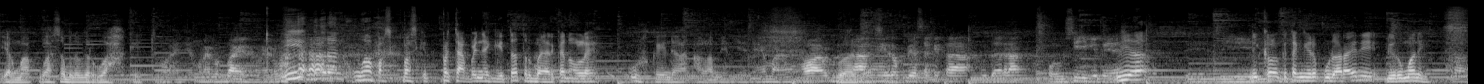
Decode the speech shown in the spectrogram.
yang maha kuasa benar-benar wah gitu. Wah, ya, mulai lebay, nih, mulai lebay. Iya beneran, wah pas pas percapaiannya kita terbayarkan oleh uh keindahan alamnya. Iya, emang. Kalau biasa. ngirup biasa kita udara polusi gitu ya. Iya, Di, di ini kalau kita ngirup udara ini di rumah nih, nah,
